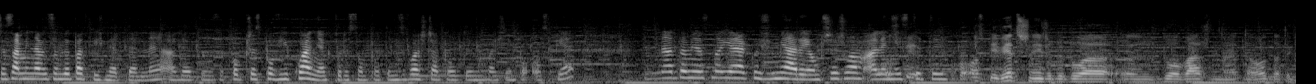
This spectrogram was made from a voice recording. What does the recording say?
czasami nawet są wypadki śmiertelne, ale to poprzez powikłania, które są po tym, zwłaszcza po tym właśnie po ospie. Natomiast no ja jakoś w miarę ją przeszłam, ale Ospie- niestety... Po ospie wietrznej, żeby była, e, było ważne to, dlatego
